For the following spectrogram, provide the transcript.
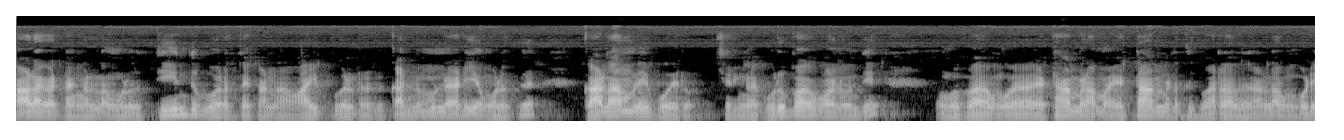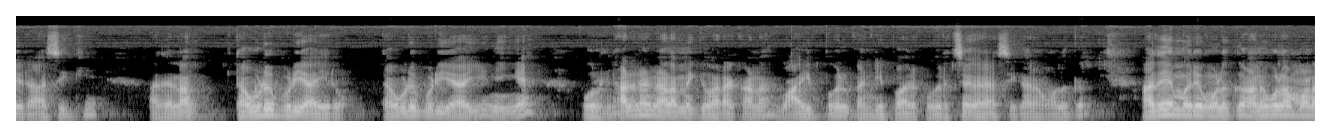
காலகட்டங்களில் உங்களுக்கு தீர்ந்து போகிறதுக்கான வாய்ப்புகள் இருக்குது கண்ணு முன்னாடியே உங்களுக்கு காணாமலே போயிடும் சரிங்களா? குரு பகவான் வந்து உங்கள் உங்கள் எட்டாம் இடமா எட்டாம் இடத்துக்கு வர்றதுனால உங்களுடைய ராசிக்கு அதெல்லாம் தவிடுபடி ஆயிரும் தவிடுபடி ஆகி நீங்கள் ஒரு நல்ல நிலைமைக்கு வரக்கான வாய்ப்புகள் கண்டிப்பாக இருக்கும். விருச்சக ராசிக்காரவங்களுக்கு. அதே மாதிரி உங்களுக்கு அனுகூலமான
